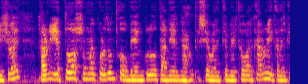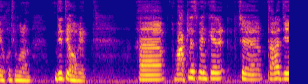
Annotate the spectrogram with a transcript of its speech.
বিষয়, কারণ এত সময় পর্যন্ত ব্যাংকগুলো তাদের গ্রাহকদের সেবা দিতে ব্যর্থ হওয়ার কারণেই তাদেরকে ক্ষতিপূরণ দিতে হবে। বাকলেস ব্যাংকের তারা যে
